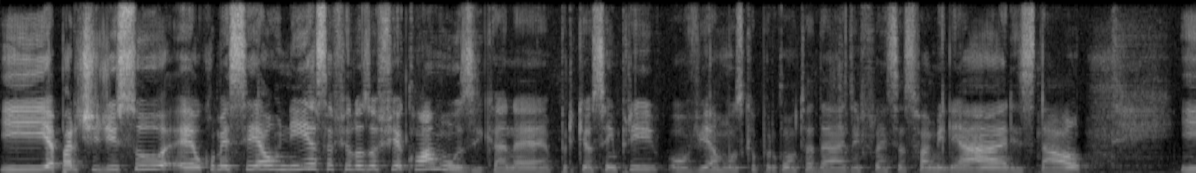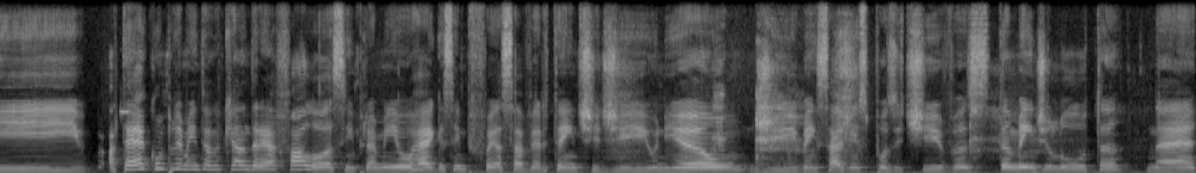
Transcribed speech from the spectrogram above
E a partir disso, eu comecei a unir essa filosofia com a música, né? Porque eu sempre ouvia a música por conta das influências familiares e tal. E até complementando o que a Andrea falou, assim, para mim o reggae sempre foi essa vertente de união, de mensagens positivas, também de luta, né,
